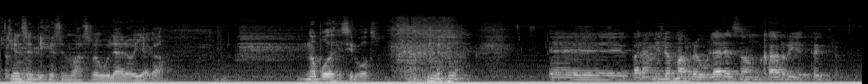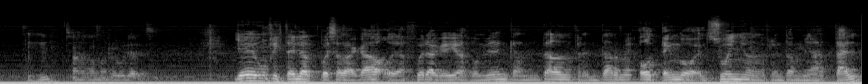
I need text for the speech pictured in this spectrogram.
Yo ¿Quién sentís que es el más regular hoy acá? No podés decir vos. Eh, para mí los más regulares son Harry y Spectrum. Son los más regulares. ¿Y hay algún freestyler, puede ser de acá o de afuera, que digas, "Pues me hubiera encantado enfrentarme, o tengo el sueño de enfrentarme a tal?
